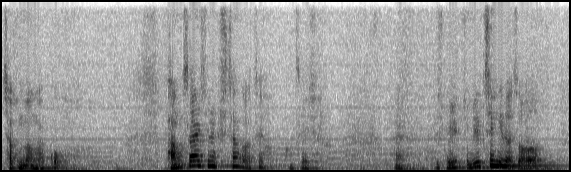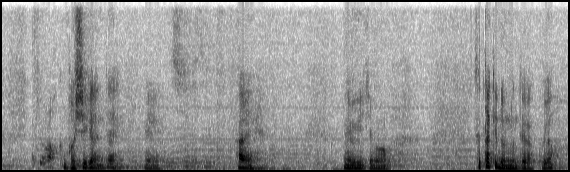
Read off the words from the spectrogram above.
작은 방 같고 방 사이즈는 비슷한 것 같아요. 방 사이즈로. 예, 지금 좀 1층이라서 조금 거시기 한데 예. 아, 예. 여기 이제 뭐 세탁기 놓는 데 같고요.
